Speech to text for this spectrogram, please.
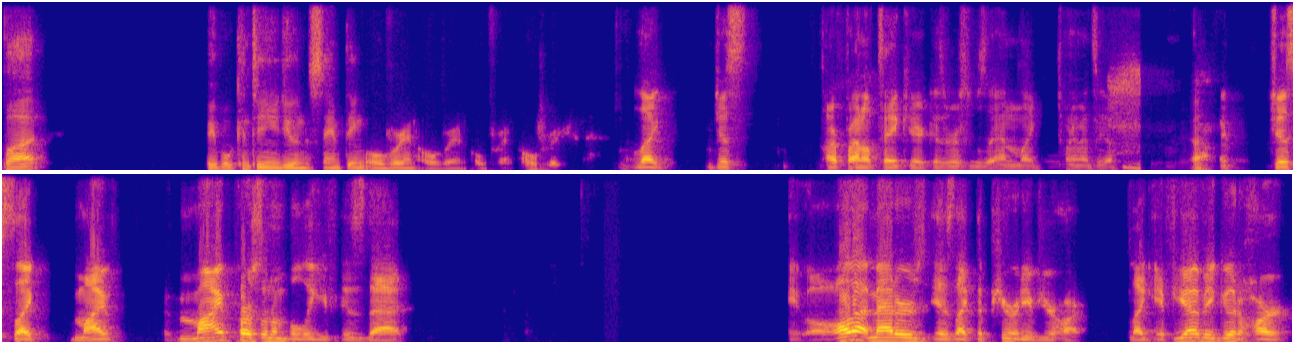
but people continue doing the same thing over and over and over and over again. Like just our final take here because we're supposed to end like 20 minutes ago. Yeah. Just like my my personal belief is that all that matters is like the purity of your heart. Like if you have a good heart,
